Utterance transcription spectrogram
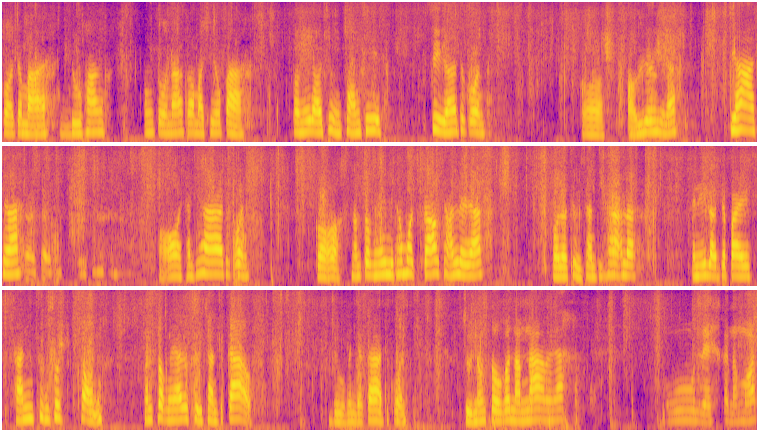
ก็จะมาดูห้างน้องโตนะก็มาเที่ยวป่า ตอนนี้เราถึงชั้นที่สี่แล้วทุกคน ก็เอาเรื่องอยู่นะที่ห้าใช่ไหมใช่ใช่ อ๋อชั้นที่ห้าทุกคน ก็น้ำตกนี้มีทั้งหมดเก้าชั้นเลยนะพอเราถึงชั้นที่ห้าแล้วอันนี้เราจะไปชั้นสูงสุดของน้ำตกนี้ก็คือชั้นที่เก้าดูบรรยากาศทุกคนจูน้องโตก็นำหน้าเลยนะนู่นเลยกับน้องมอส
